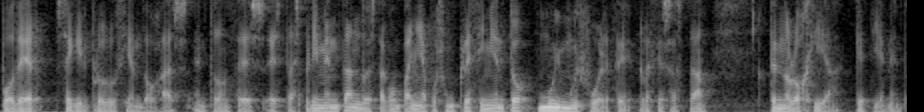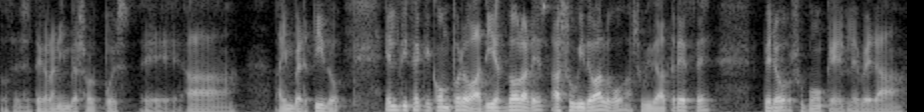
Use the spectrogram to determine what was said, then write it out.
poder seguir produciendo gas. Entonces está experimentando esta compañía pues un crecimiento muy muy fuerte gracias a esta tecnología que tiene. Entonces este gran inversor pues eh, ha, invertido. Él dice que compró a 10 dólares, ha subido algo, ha subido a 13, pero supongo que le verá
